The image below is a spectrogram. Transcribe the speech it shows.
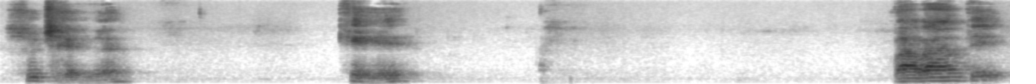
succede che va avanti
